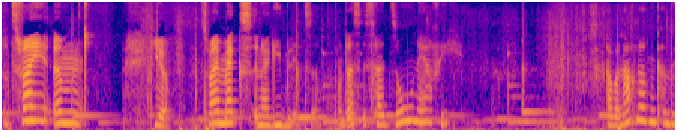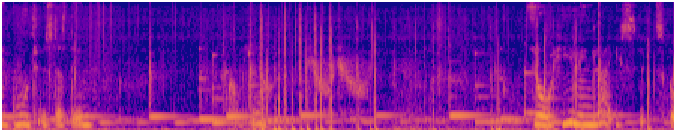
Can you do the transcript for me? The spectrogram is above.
So zwei, ähm, hier, zwei Max Energieblitze. Und das ist halt so nervig. Aber nachladen kann sie gut, ist das Ding. So, Healing Lies. Let's go.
